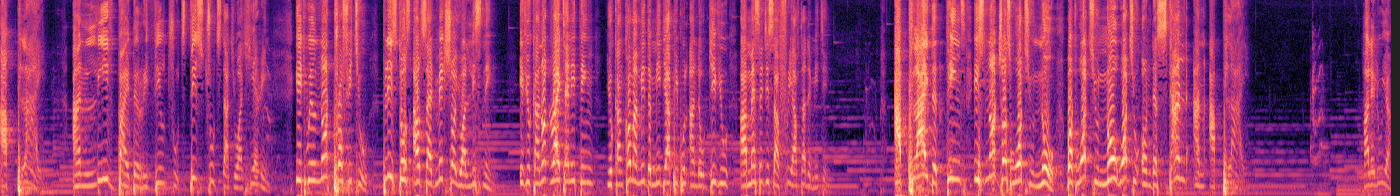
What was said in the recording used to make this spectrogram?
apply and live by the revealed truths. These truths that you are hearing, it will not profit you. Please, those outside, make sure you are listening. If you cannot write anything, you can come and meet the media people and they'll give you our messages are free after the meeting apply the things it's not just what you know but what you know what you understand and apply hallelujah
